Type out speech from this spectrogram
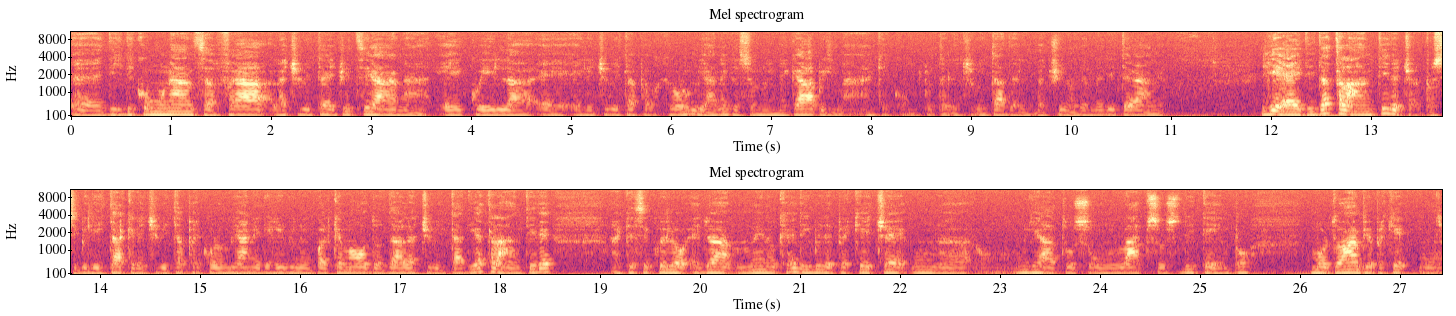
eh, di, di, comunanza fra la civiltà egiziana e, quella, e, e le civiltà precolombiane che sono innegabili, ma anche con tutte le civiltà del bacino del Mediterraneo. Gli eredi d'Atlantide, cioè la possibilità che le civiltà precolombiane derivino in qualche modo dalla civiltà di Atlantide, anche se quello è già meno credibile perché c'è un, un hiatus, un lapsus di tempo molto ampio perché uh,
